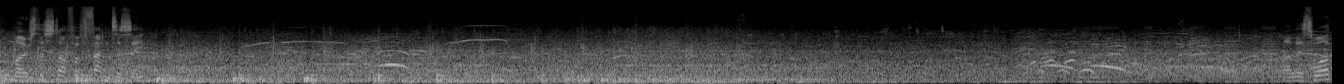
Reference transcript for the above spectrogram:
almost the stuff of fantasy. Al-Aswad.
